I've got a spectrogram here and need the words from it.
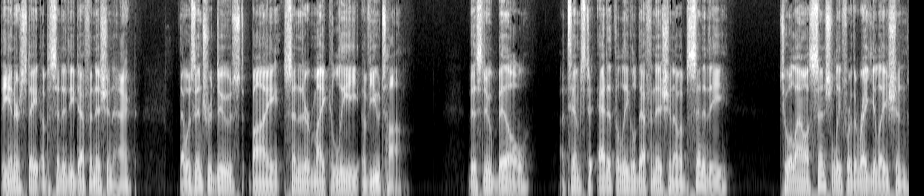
the Interstate Obscenity Definition Act, that was introduced by Senator Mike Lee of Utah. This new bill attempts to edit the legal definition of obscenity to allow essentially for the regulation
